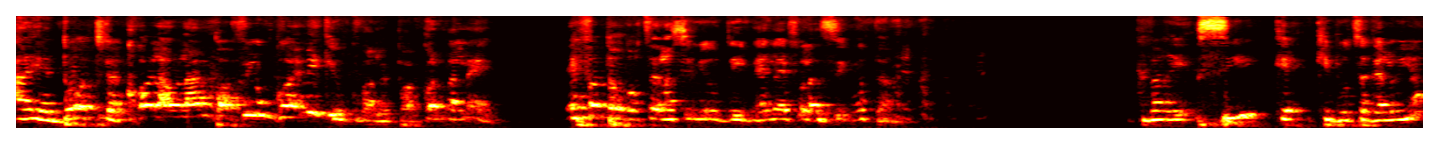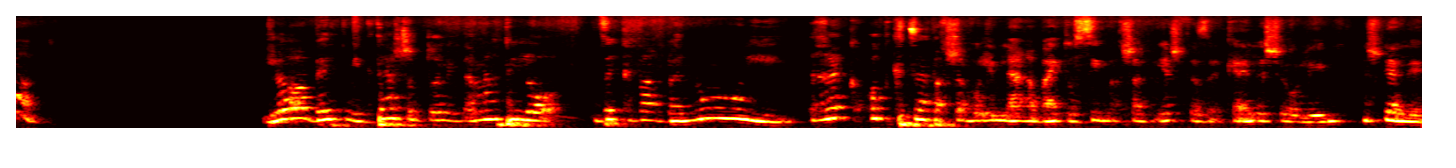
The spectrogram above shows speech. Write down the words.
העדות וכל העולם פה, אפילו גויים הגיעו כבר לפה, הכל מלא. איפה אתה עוד רוצה לשים יהודים? אין איפה לשים אותם. כבר שיא קיבוץ הגלויות. לא בית מקדש אותו, אמרתי לו, זה כבר בנוי, רק עוד קצת עכשיו עולים להר הבית, עושים עכשיו, יש כזה, כאלה שעולים, יש כאלה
